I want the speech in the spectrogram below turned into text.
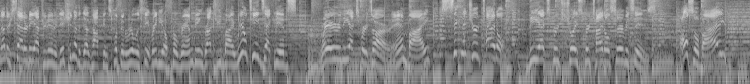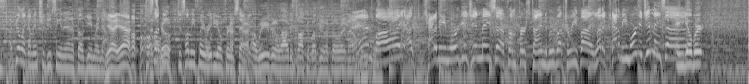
Another Saturday afternoon edition of the Doug Hopkins Flippin' Real Estate Radio program being brought to you by Realty Executives, where the experts are, and by Signature Title, the expert's choice for title services. Also by, I feel like I'm introducing an NFL game right now. Yeah, yeah. Just Let's let go. me just let me play radio for a second. Are we even allowed to talk about the NFL right now? And by Academy Mortgage in Mesa. From first time to move up to refi, let Academy Mortgage in Mesa. And Gilbert,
